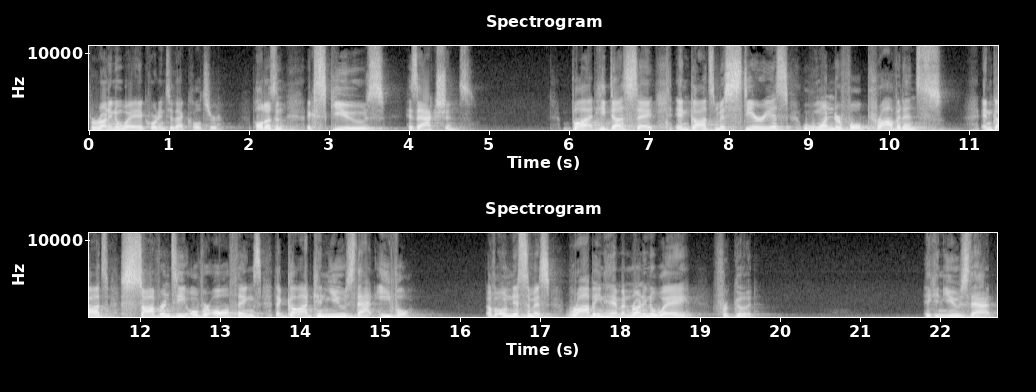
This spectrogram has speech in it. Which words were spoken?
for running away according to that culture. Paul doesn't excuse his actions. But he does say, in God's mysterious, wonderful providence, and God's sovereignty over all things, that God can use that evil of Onesimus robbing him and running away for good. He can use that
